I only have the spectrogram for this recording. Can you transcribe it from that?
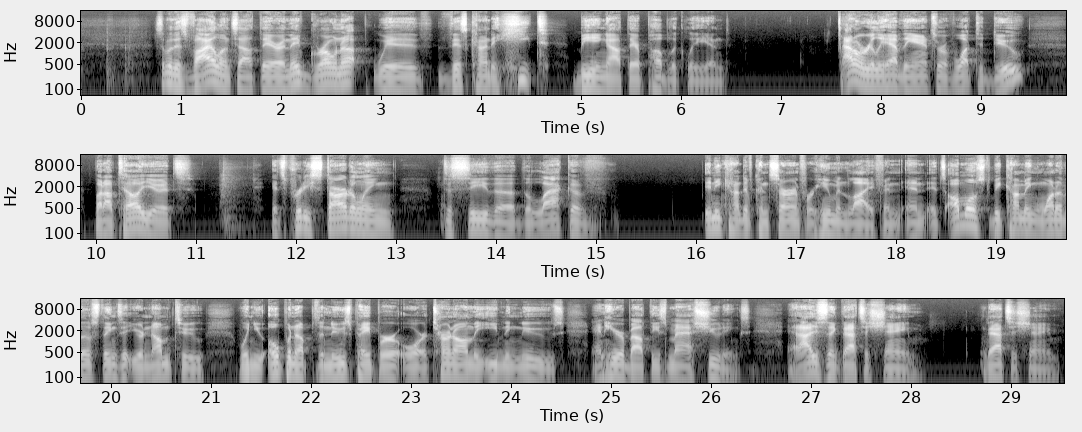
some of this violence out there and they've grown up with this kind of heat being out there publicly. And i don't really have the answer of what to do but i'll tell you it's it's pretty startling to see the the lack of any kind of concern for human life. And and it's almost becoming one of those things that you're numb to when you open up the newspaper or turn on the evening news and hear about these mass shootings. And I just think that's a shame. That's a shame.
